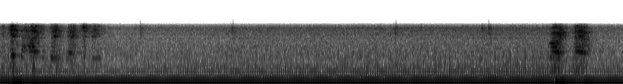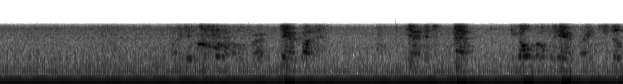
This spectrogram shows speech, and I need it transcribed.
You get the hang of it eventually. Right now. All I did was hit it over. There, got it. Yeah, I did. Now, you go over, over here, right? Just little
